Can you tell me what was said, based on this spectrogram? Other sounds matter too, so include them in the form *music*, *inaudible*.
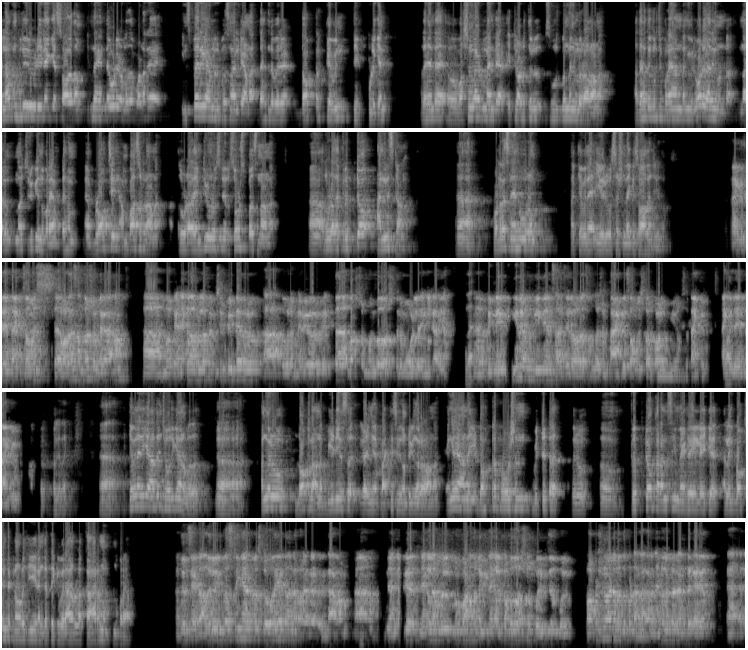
എല്ലാവർക്കും പുതിയൊരു വീഡിയോയിലേക്ക് സ്വാഗതം. ഇന്ന് എന്റെ കൂടെ ഉള്ളത് വളരെ ഇൻസ്പയറിംഗ് ആയിട്ടുള്ള ഒരു പേഴ്സണാലിറ്റിയാണ് അദ്ദേഹത്തിന്റെ പേര് ഡോക്ടർ കെവിൻ പുളിക്കൻ. അദ്ദേഹത്തിന്റെ വർഷങ്ങളായിട്ടുള്ള എന്റെ ഏറ്റവും അടുത്തൊരു സുഹൃത്ത് ബന്ധങ്ങളിൽ ഒരാളാണ്. അദ്ദേഹത്തെ കുറിച്ച് പറയാനുണ്ടെങ്കിൽ ഒരുപാട് കാര്യങ്ങളുണ്ട്. എന്നാലും ചുരുക്കി എന്ന് പറയാം. അദ്ദേഹം ബ്ലോക്ക് ചെയിൻ അംബാസഡർ ആണ്. അതുകൂടാതെ M G university resource person ആണ്. അതുകൂടാതെ ക്രിപ്റ്റോ അനലിസ്റ്റ് ആണ്. വളരെ സ്നേഹപൂർവം കെവിനെ ഈ ഒരു സെഷനിലേക്ക് സ്വാഗതം ചെയ്യുന്നു. Thank you thank you so much വളരെ സന്തോഷമുണ്ട്. കാരണം നോക്കുക ഞങ്ങൾ തമ്മിലുള്ള ഫ്രണ്ട്ഷിപ്പിന്റെ ഒരു ദൂരം മേ ബി ഒരു എട്ട് വർഷം ഒൻപത് വർഷത്തിന് മുകളിൽ ഞങ്ങൾക്ക് അറിയാം. പിന്നെ ഇങ്ങനെ ഒന്ന് മീറ്റ് ചെയ്യാൻ സാധിച്ചതിൽ വളരെ സന്തോഷം. Thank you so much for calling me also thank you thank you Jayan thank you okay thank Kevin എനിക്ക് ആദ്യം ചോദിക്കാനുള്ളത് അങ്ങൊരു ഡോക്ടറാണ് ബി ഡി എസ് കഴിഞ്ഞ് പ്രാക്ടീസ് ചെയ്തുകൊണ്ടിരിക്കുന്ന ഒരാളാണ്. എങ്ങനെയാണ് ഈ ഡോക്ടർ പ്രൊഫഷൻ വിട്ടിട്ട് ഒരു ക്രിപ്റ്റോ കറൻസി മേഖലയിലേക്ക് അല്ലെങ്കിൽ ബ്ലോക്ക് ചെയിൻ ടെക്നോളജി രംഗത്തേക്ക് വരാനുള്ള കാരണം എന്ന് പറയാം തീർച്ചയായിട്ടും. അതൊരു ഇൻട്രസ്റ്റിംഗ് ആയിട്ടൊരു സ്റ്റോറി ആയിട്ട് തന്നെ പറയേണ്ടതായിട്ട് വരും കാരണം ഞങ്ങൾക്ക് ഞങ്ങൾ തമ്മിൽ നോക്കുകയാണെന്നുണ്ടെങ്കിൽ ഞങ്ങൾ എട്ടൊമ്പത് വർഷം ഒരുമിച്ചത് പോലും പ്രൊഫഷനുമായിട്ട് ബന്ധപ്പെട്ടല്ല കാരണം ഞങ്ങൾ രണ്ടും രണ്ട് കരിയർ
